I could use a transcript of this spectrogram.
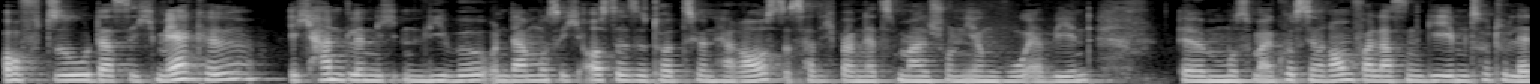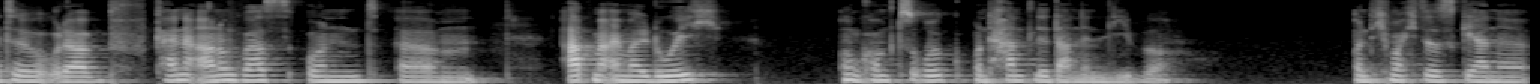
oft so, dass ich merke, ich handle nicht in Liebe und da muss ich aus der Situation heraus, das hatte ich beim letzten Mal schon irgendwo erwähnt, äh, muss mal kurz den Raum verlassen, gehe eben zur Toilette oder pf, keine Ahnung was und ähm, atme einmal durch und komme zurück und handle dann in Liebe. Und ich möchte das gerne,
